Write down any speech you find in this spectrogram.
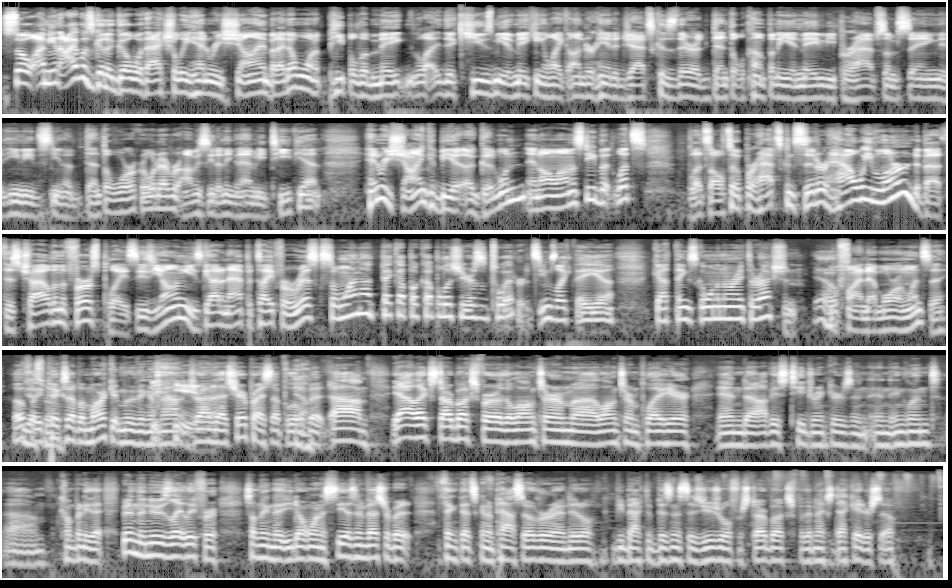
So, I mean, I was going to go with actually Henry Schein, but I don't want people to make like, to accuse me of making like underhanded jabs because they're a dental company and maybe perhaps I'm saying that he needs you know dental work or whatever. Obviously, he doesn't even have any teeth yet. Henry Schein could be a, a good one, in all honesty. But let's let's also perhaps consider how we learned about this child in the first place. He's young, he's got an appetite for risk, so why not pick up a couple of shares of Twitter? It seems like they uh, got things going in the right direction. Yeah. we'll find out more on Wednesday. Hopefully, Yes, he picks up a market moving amount and Yeah. drive that share price up a little Yeah. bit. Um, yeah, I like Starbucks for the long term uh, long term play here, and uh, obvious tea drinkers in, in England. Um, company that's been in the news lately for something that you don't want to see as an investor, but I think that's going to pass over and it'll be back to business as usual for Starbucks for the next decade or so.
